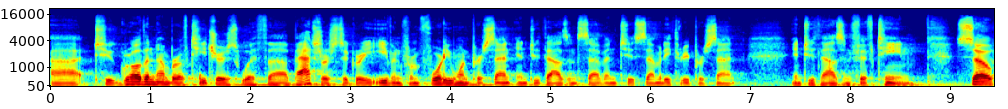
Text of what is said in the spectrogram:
uh, to grow the number of teachers with a bachelor's degree, even from 41% in 2007 to 73% in 2015. So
